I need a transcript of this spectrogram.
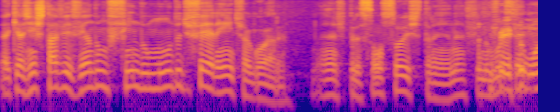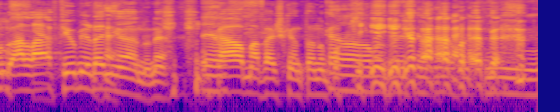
é que a gente está vivendo um fim do mundo diferente agora. Né? A expressão sou estranha, né? Fim do mundo. Fim do mundo, a lá, filme iraniano, né? É, Calma, vai esquentando um Calma, pouquinho. vai esquentar um pouquinho.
